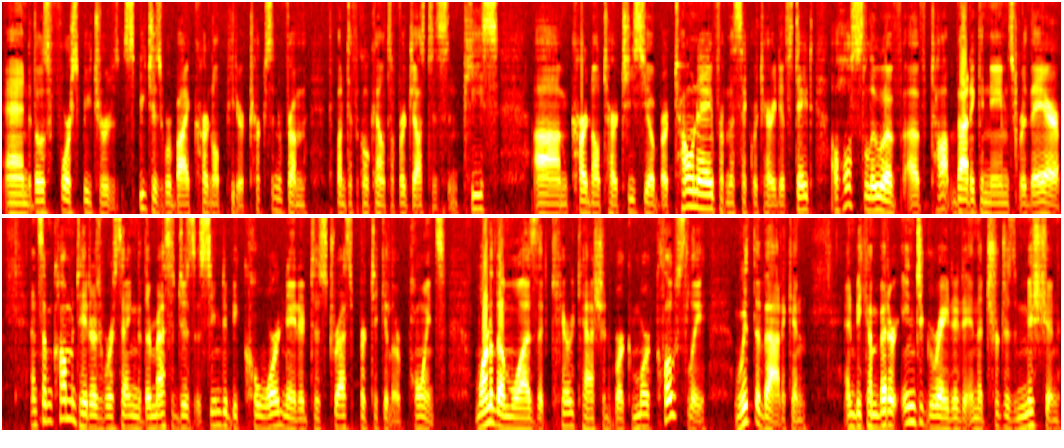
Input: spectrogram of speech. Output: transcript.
And those four speeches, speeches were by Cardinal Peter Turkson from the Pontifical Council for Justice and Peace, um, Cardinal Tarcisio Bertone from the Secretariat of State. A whole slew of, of top Vatican names were there. And some commentators were saying that their messages seemed to be coordinated to stress particular points. One of them was that Caritas should work more closely with the Vatican and become better integrated in the Church's mission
